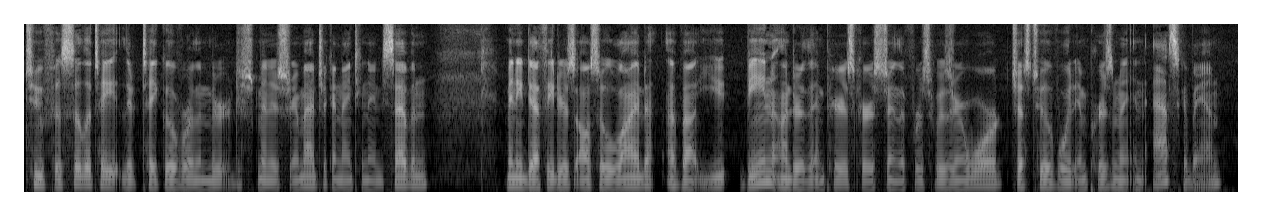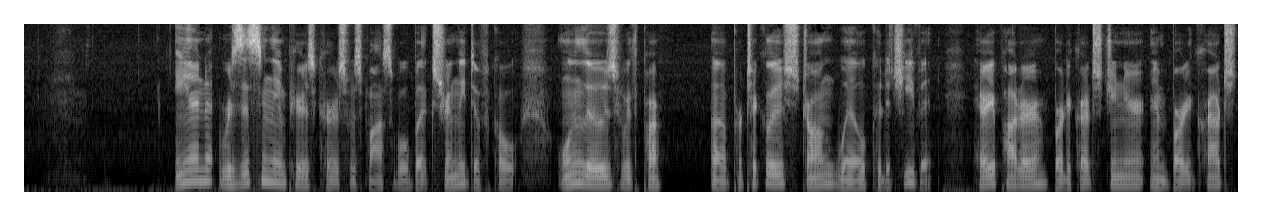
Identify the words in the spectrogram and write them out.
to facilitate their takeover of the British Ministry of Magic in 1997. Many Death Eaters also lied about u- being under the Imperius Curse during the First Wizarding War just to avoid imprisonment in Azkaban and resisting the Imperius Curse was possible but extremely difficult. Only those with par- uh, particularly strong will could achieve it. Harry Potter, Barty Crouch Jr., and Barty Crouch,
